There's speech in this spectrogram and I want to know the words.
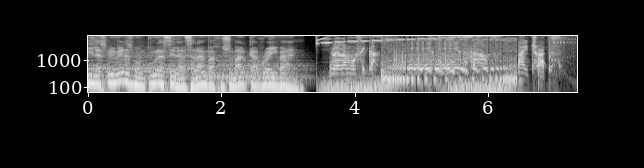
y las primeras monturas se lanzarán bajo su marca Ray-Ban. Nueva música. New sounds. By Tracks.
